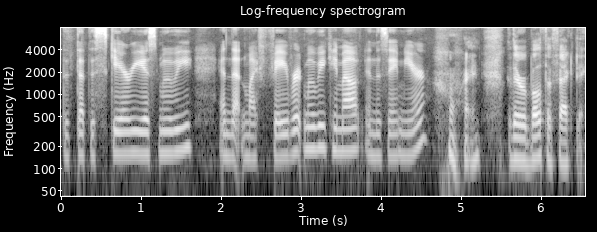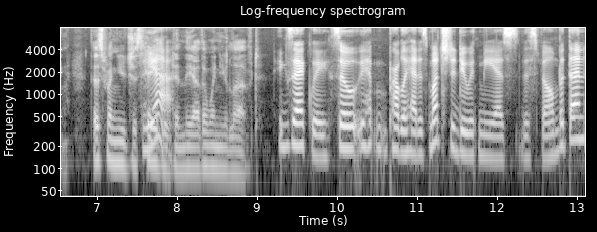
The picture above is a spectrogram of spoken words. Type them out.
th- that the scariest movie and that my favorite movie came out in the same year. right? They were both affecting. This one you just hated, Yeah. and the other one you loved. Exactly. So it probably had as much to do with me as this film. But then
